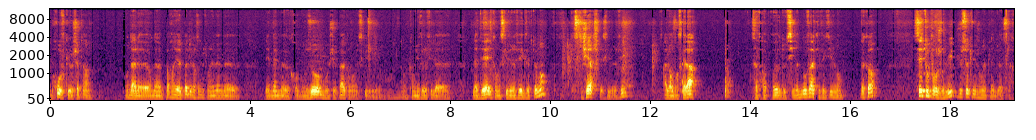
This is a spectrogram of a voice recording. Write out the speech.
prouve que chacun, on a, on a pas, pas de personnes qui ont les mêmes, euh, les mêmes euh, chromosomes, ou je sais pas comment est-ce qu'ils, quand ils vérifient l'ADN, comment est-ce qu'ils vérifient exactement, qu'est-ce qu'ils cherchent, qu'est-ce qu'ils vérifient, alors dans ce cas-là, ça fera preuve de Simon Mouvak, effectivement. D'accord? C'est tout pour aujourd'hui. Je vous souhaite une journée pleine de Hatzlacha.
